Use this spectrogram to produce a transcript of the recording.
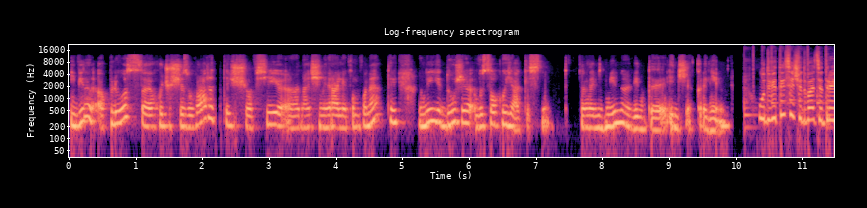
І він е, плюс е, хочу ще зауважити, що всі наші мінеральні компоненти вони є дуже високоякісні, тобто на відміну від інших країн. У 2023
